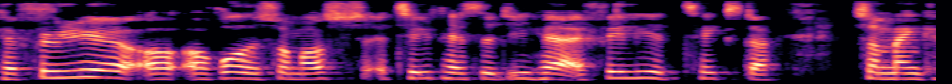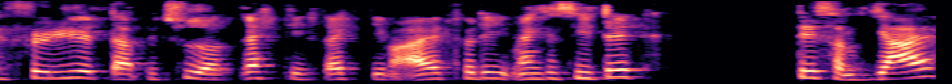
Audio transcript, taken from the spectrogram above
kan følge, og, og råd, som også er tilpasset de her affiliate-tekster, som man kan følge, der betyder rigtig, rigtig meget. Fordi man kan sige, det, det som jeg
